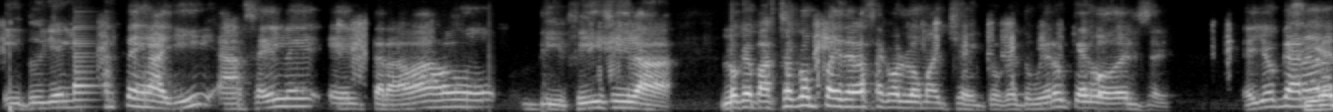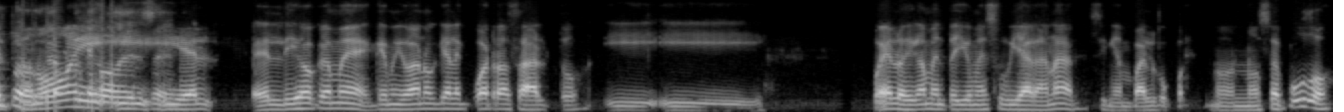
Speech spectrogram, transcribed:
y tú llegaste allí a hacerle el trabajo difícil a lo que pasó con Pedraza con Lomachenko, que tuvieron que joderse. Ellos ganaron, pero no, y, que joderse. Y, él, él dijo que me, que me iba a noquear en cuatro asaltos y, y pues lógicamente yo me subí a ganar. Sin embargo, pues no, no se pudo,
